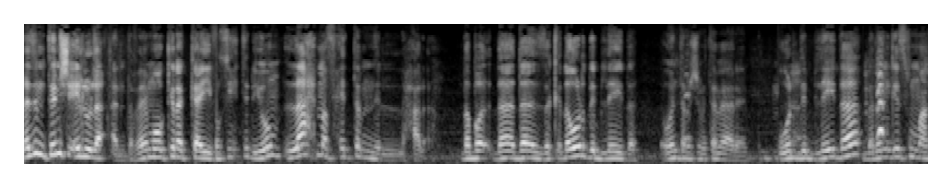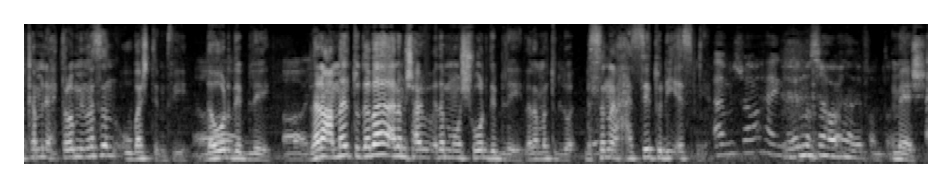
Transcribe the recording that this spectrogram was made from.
لازم تمشي قول له لأ أنت فاهم؟ هو كده الكيف نصيحة اليوم لحمة في حتة من الحلقة. ده ب... ده ده ذك... ده wordplay ده لو انت مش متابع راب. wordplay ده برنامج اسمه مع كامل احترامي مثلا وبشتم فيه. ده wordplay. اللي أنا عملته ده بقى أنا مش عارف ده مش wordplay اللي أنا عملته دلوقتي. بس أنا حسيته ليه اسم يعني أنا مش فاهمة حاجة. إيه النصيحة وإحنا نفهم طيب. ماشي.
